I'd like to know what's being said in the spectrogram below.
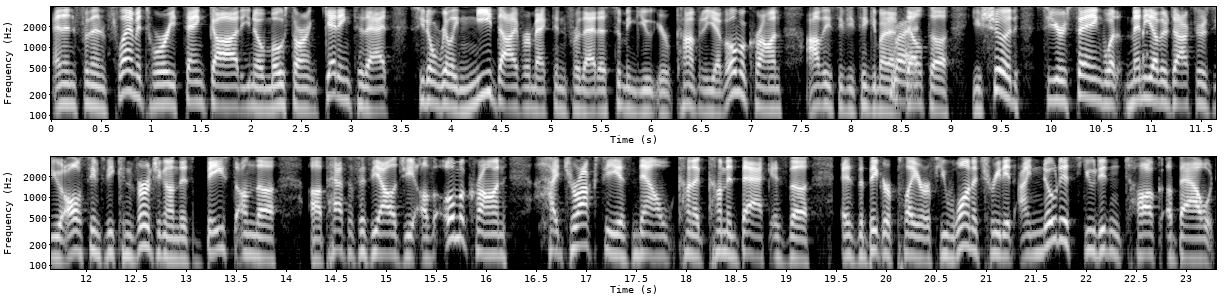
And then for the inflammatory, thank God, you know, most aren't getting to that. So you don't really need the ivermectin for that, assuming you, you're confident you have Omicron. Obviously, if you think you might have right. Delta, you should. So you're saying what many other doctors, you all seem to be converging on this based on the uh, pathophysiology of Omicron. Hydroxy is now kind of coming back as the as the bigger player if you want to treat it. I noticed you didn't talk about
